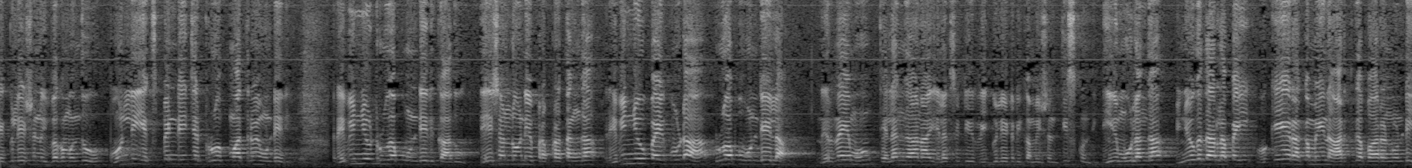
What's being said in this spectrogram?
రెగ్యులేషన్ ఇవ్వకముందు ఓన్లీ ఎక్స్పెండిచర్ ట్రూ అప్ మాత్రమే ఉండేది. రెవెన్యూ ట్రూ అప్ ఉండేది కాదు. దేశంలోనే ప్రప్రతంగా రెవెన్యూ పై కూడా ట్రూ అప్ ఉండేలా నిర్ణయము తెలంగాణ ఎలక్ట్రిసిటీ రెగ్యులేటరీ కమిషన్ తీసుకుంది. దీని మూలంగా వినియోగదారులపై ఒకే రకమైన ఆర్థిక భారం నుండి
